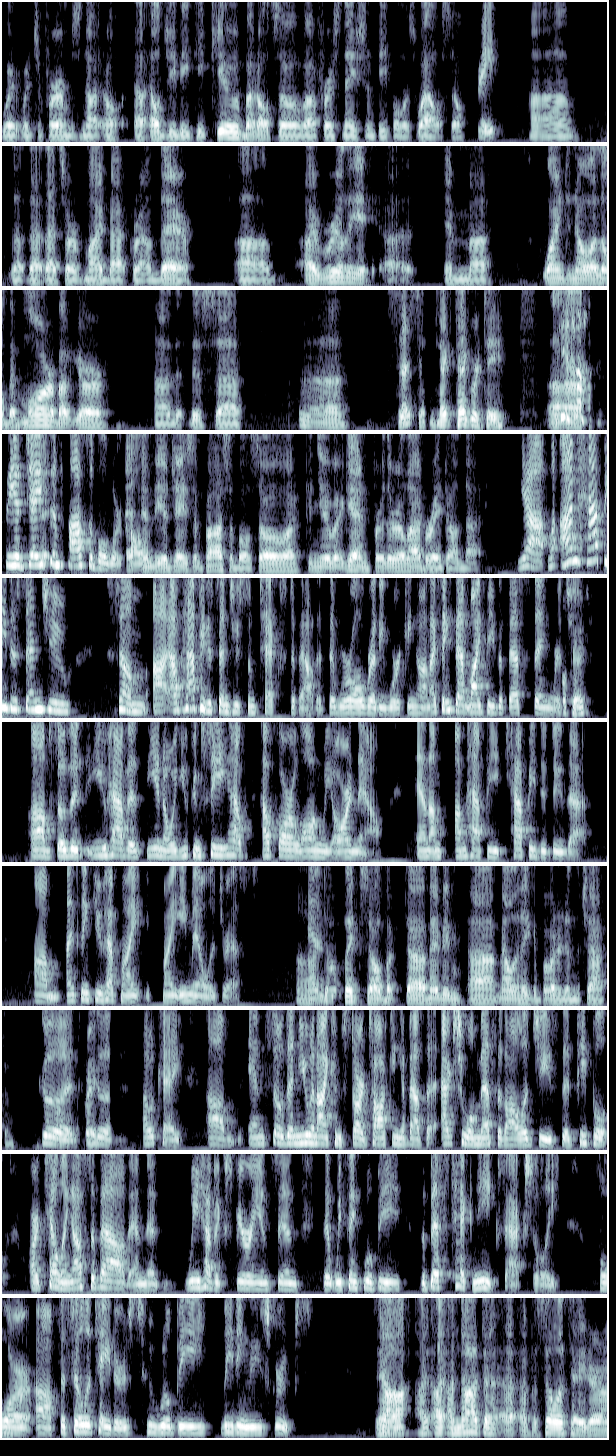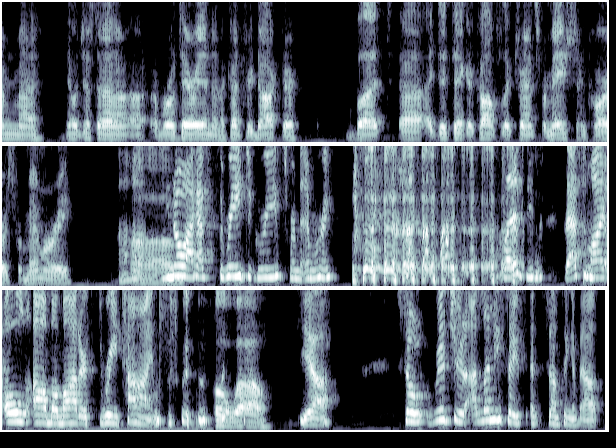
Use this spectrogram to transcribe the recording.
which affirms not LGBTQ, but also First Nation people as well. So great. Um, that, that, that's sort of my background there. I really am wanting to know a little bit more about your uh, th this uh, uh, integrity. Uh, yeah, the adjacent possible we're calling. And the adjacent possible. So uh, can you again further elaborate on that? Yeah, well, I'm happy to send you some, I'm happy to send you some text about it that we're already working on. I think that might be the best thing, Richard. Okay. Um, so that you have it, you know, you can see how, how far along we are now and I'm, I'm happy, happy to do that. Um, I think you have my, my email address. Uh, I don't think so, but uh, maybe uh, Melanie can put it in the chat. And, good, good. Okay. Um, and so then you and I can start talking about the actual methodologies that people are telling us about and that we have experience in that we think will be the best techniques actually for uh, facilitators who will be leading these groups. So yeah, I, am not a, a, facilitator. I'm, uh, you know, just a, a, Rotarian and a country doctor. But uh, I did take a conflict transformation course from Emory. Uh-huh. Um, you know, I have three degrees from Emory. That's my old alma mater three times. oh, wow. Yeah. So, Richard, uh, let me say something about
